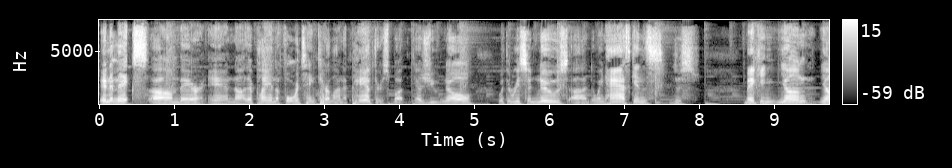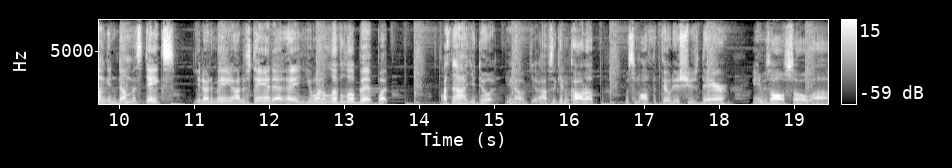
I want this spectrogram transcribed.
in the mix um, there, and uh, they're playing the 4 and 10 Carolina Panthers. But as you know, with the recent news, uh, Dwayne Haskins just making young, young and dumb mistakes. You know what I mean? I understand that, hey, you want to live a little bit, but that's not how you do it. You know, obviously getting caught up with some off the field issues there. And he was also, uh,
